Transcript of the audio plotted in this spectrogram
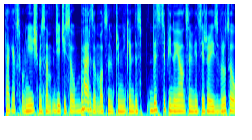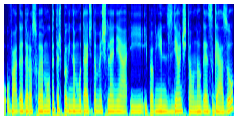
tak jak wspomnieliśmy, sam, dzieci są bardzo mocnym czynnikiem dys, dyscyplinującym, więc jeżeli zwrócą uwagę dorosłemu, to też powinno mu dać do myślenia i, i powinien zdjąć tą nogę z gazu.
